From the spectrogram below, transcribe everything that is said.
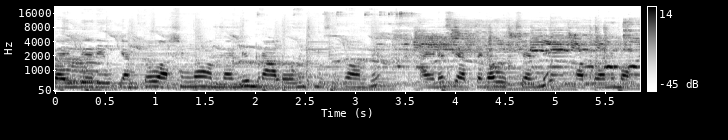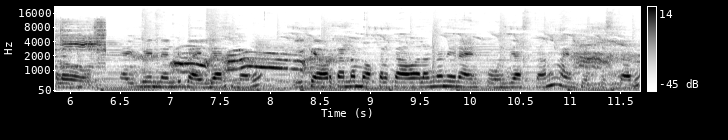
బయలుదేరి ఎంతో వర్షంగా ఉందండి. నాలుగు రోజుల నుంచి ముసుగుగా ఉంది. అయినా శ్రద్ధగా వచ్చండి మొత్తం అన్ని మొక్కలు అయిపోయిందండి. బయలుదేరుతున్నారు. మీకు ఎవరికన్నా మొక్కలు కావాలన్నా నేను ఆయన ఫోన్ చేస్తాను. ఆయన తెప్పిస్తారు.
